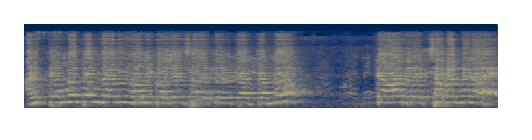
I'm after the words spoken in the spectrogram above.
आणि त्यांना पण जाणीव झाली पाहिजे शाळेतल्या विद्यार्थ्यांना की आज रक्षाबंधन आहे.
